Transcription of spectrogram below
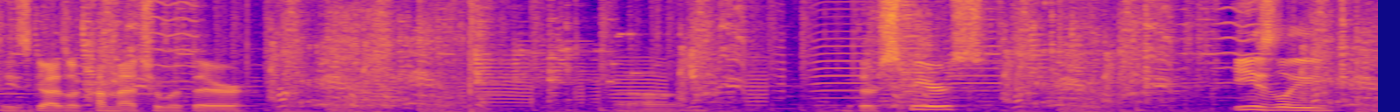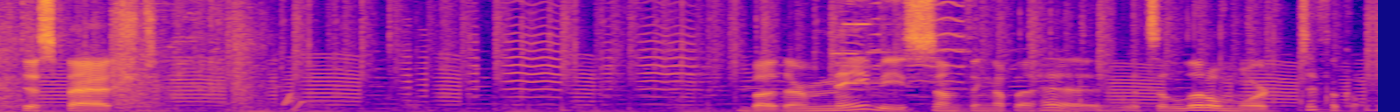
These guys will come at you with their um, with their spears. Easily dispatched. But there may be something up ahead that's a little more difficult.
